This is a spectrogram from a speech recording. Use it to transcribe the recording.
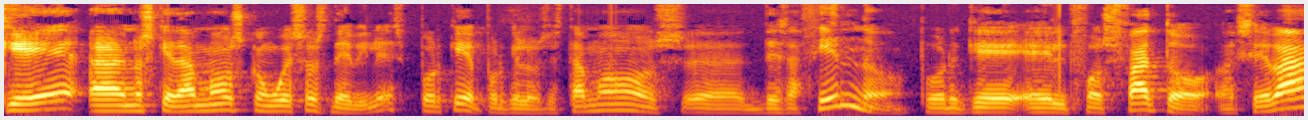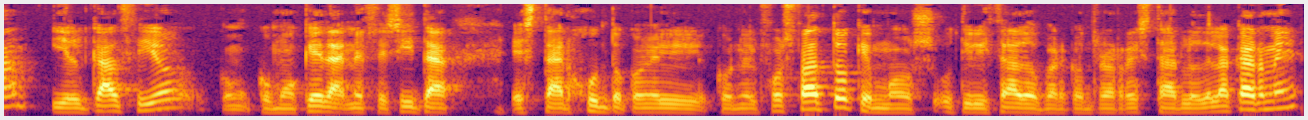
que ah, nos quedamos con huesos débiles. ¿Por qué? Porque los estamos eh, deshaciendo, porque el fosfato se va y el calcio, como, queda, necesita estar junto con el, con el, fosfato que hemos utilizado para contrarrestar lo de la carne,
